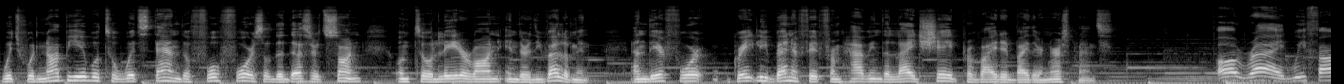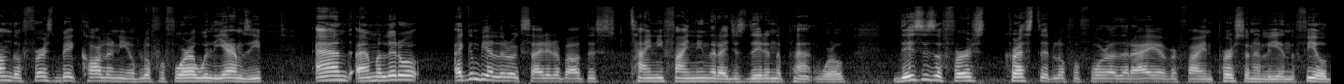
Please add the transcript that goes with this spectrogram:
which would not be able to withstand the full force of the desert sun until later on in their development, and therefore greatly benefit from having the light shade provided by their nurse plants. All right, we found the first big colony of Lophophora williamsii, and I'm a little, I can be a little excited about this tiny finding that I just did in the plant world. This is the first crested Lophophora that I ever find personally in the field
